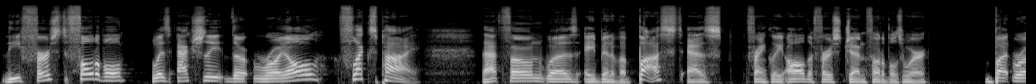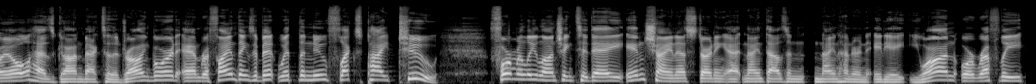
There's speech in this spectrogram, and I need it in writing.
The first foldable was actually the Royole FlexPai. That phone was a bit of a bust, as frankly all the first gen foldables were. But Royole has gone back to the drawing board and refined things a bit with the new FlexPai 2, formally launching today in China starting at 9,988 yuan or roughly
